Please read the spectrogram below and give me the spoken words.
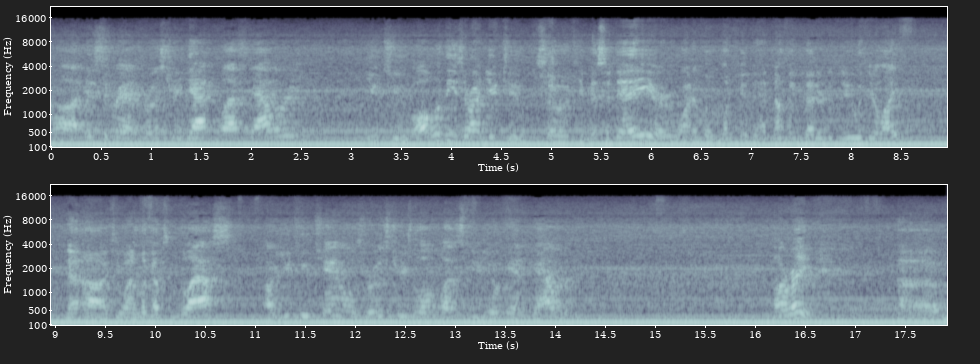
Uh, Instagram, Rosetree Glass Gallery, YouTube. All of these are on YouTube. So if you miss a day or want to look and have nothing better to do with your life, uh, if you want to look up some glass, our YouTube channel is Rosetree Blown Glass Studio and Gallery. All right. Um,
